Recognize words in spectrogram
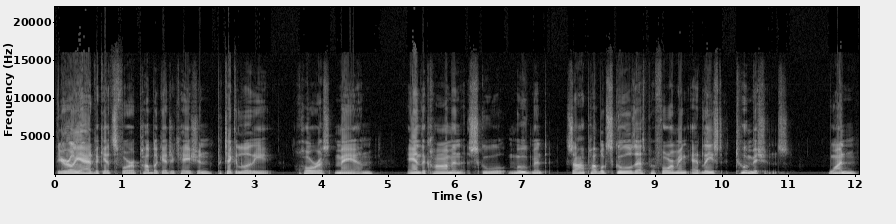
The early advocates for public education, particularly Horace Mann, and the Common School movement, saw public schools as performing at least two missions. One,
